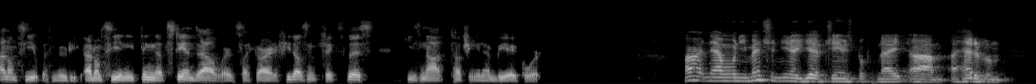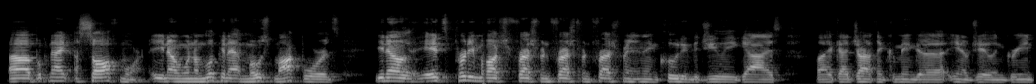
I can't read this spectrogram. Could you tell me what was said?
I don't see it with Moody. I don't see anything that stands out where it's like, all right, if he doesn't fix this, he's not touching an NBA court. All right. Now, when you mentioned, you know, you have James Bouknight um, ahead of him, uh, Bouknight, a sophomore. You know, when I'm looking at most mock boards, you know, it's pretty much freshman, freshman, freshman, and including the G League guys like uh, Jonathan Kuminga, you know, Jalen Green.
